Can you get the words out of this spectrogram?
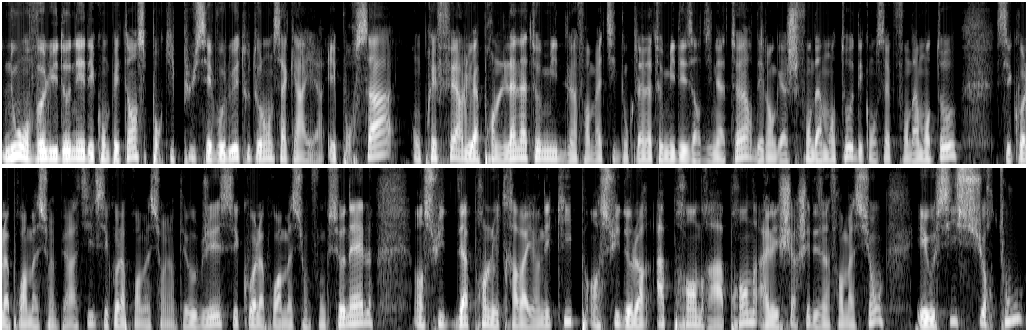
Nous, on veut lui donner des compétences pour qu'il puisse évoluer tout au long de sa carrière. Et pour ça, on préfère lui apprendre l'anatomie de l'informatique, donc l'anatomie des ordinateurs, des langages fondamentaux, des concepts fondamentaux. C'est quoi la programmation impérative? C'est quoi la programmation orientée objet? C'est quoi la programmation fonctionnelle? Ensuite, d'apprendre le travail en équipe. Ensuite, de leur apprendre à apprendre, à aller chercher des informations. Et aussi, surtout,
